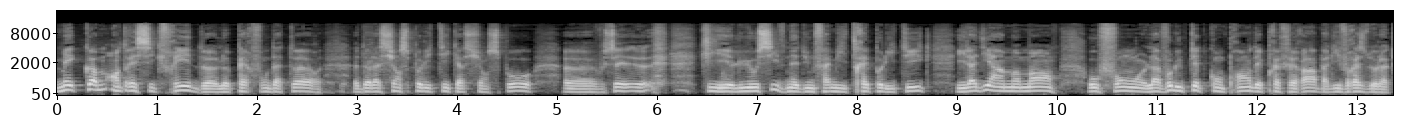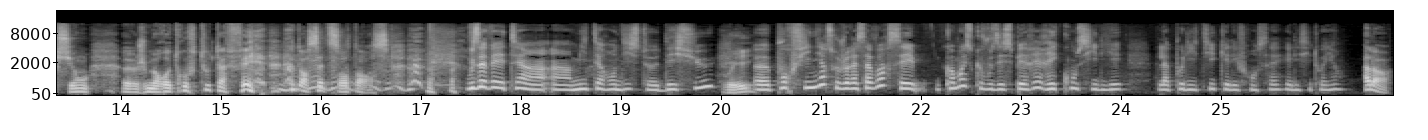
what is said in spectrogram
mais comme André Siegfried, le père fondateur de la science politique à Sciences Po, euh, vous savez, euh, qui lui aussi venait d'une famille très politique, il a dit à un moment, au fond, la volupté de comprendre est préférable à l'ivresse de l'action. Je me retrouve tout à fait dans cette sentence. Vous avez été un, un mitterrandiste déçu. Oui. Euh, pour finir, ce que je voudrais savoir, c'est comment est-ce que vous espérez réconcilier la politique et les Français et les citoyens? Alors,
